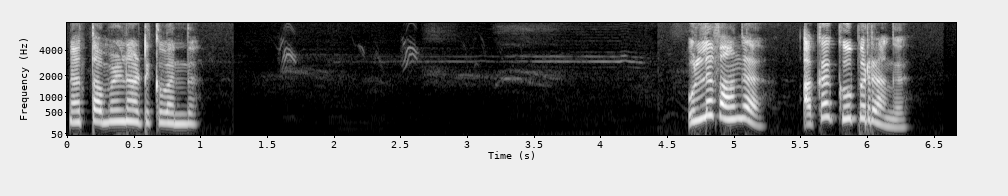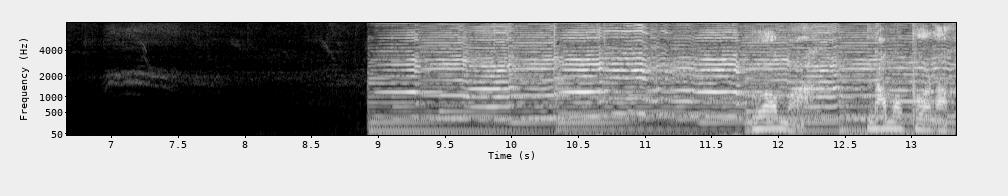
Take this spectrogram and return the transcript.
நான் தமிழ்நாட்டுக்கு வந்தேன். உள்ள வாங்க. அக்கா கூப்பிடுறாங்க. வாமா நாம போலாம்.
